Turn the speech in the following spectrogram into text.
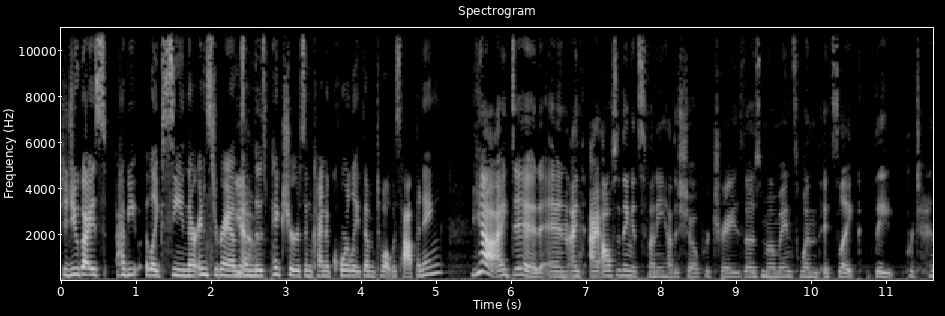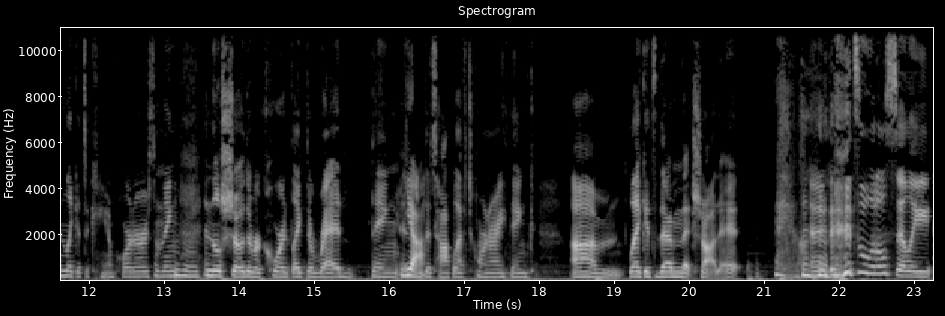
Did you guys have you like seen their Instagrams Yeah. and those pictures and kind of correlate them to what was happening? Yeah, I did, and I I also think it's funny how the show portrays those moments when it's like they pretend like it's a camcorder or something, mm-hmm. and they'll show the record like the red thing in Yeah. the top left corner. I think, um, like it's them that shot it, and it's a little silly.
